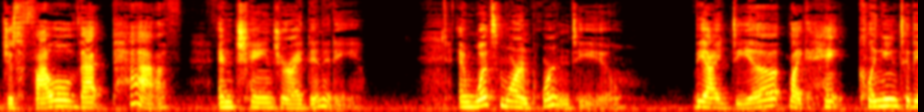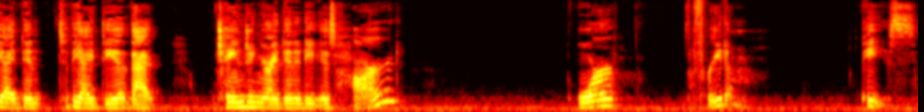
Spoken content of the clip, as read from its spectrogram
just follow that path and change your identity? And what's more important to you? The idea, like hang, clinging to the ident- to the idea that changing your identity is hard or freedom, peace.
